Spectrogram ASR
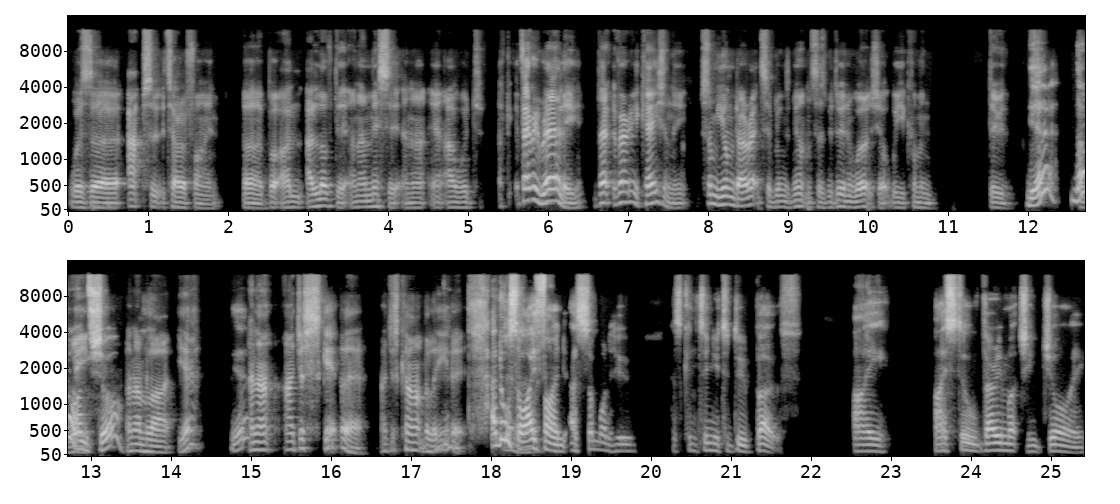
was uh, absolutely terrifying. Uh, but I I loved it and I miss it, and I I would very rarely, very, very occasionally, some young director brings me up and says, "We're doing a workshop. Will you come and do?" Yeah, no, I'm sure. And I'm like, "Yeah, yeah." And I, I just skip there. I just can't believe yeah. it. And also, I find as someone who has continued to do both, I, I still very much enjoy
